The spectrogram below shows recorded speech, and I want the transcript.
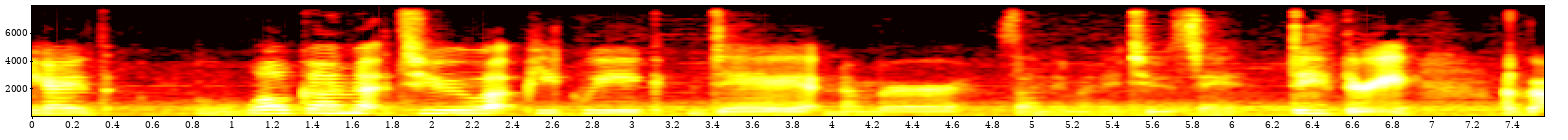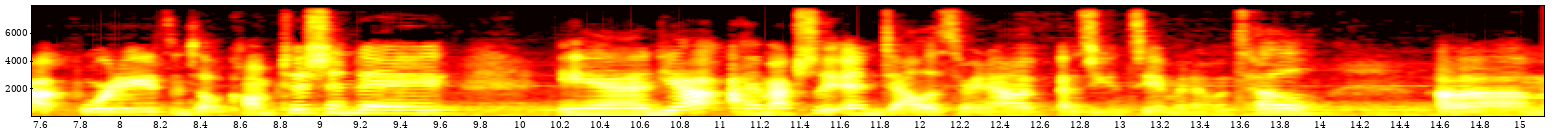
Hey guys, welcome to peak week day number Sunday, Monday, Tuesday, day three. I've got four days until competition day and yeah, I'm actually in Dallas right now. As you can see, I'm in a hotel. Um,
